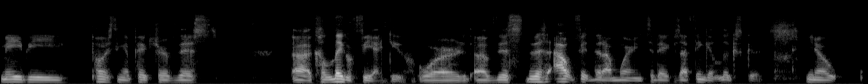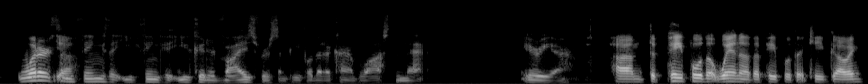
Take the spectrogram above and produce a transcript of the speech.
maybe posting a picture of this uh, calligraphy I do, or of this this outfit that I'm wearing today because I think it looks good. You know, what are some Yeah. things that you think that you could advise for some people that are kind of lost in that area? um, the people that win are the people that keep going,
